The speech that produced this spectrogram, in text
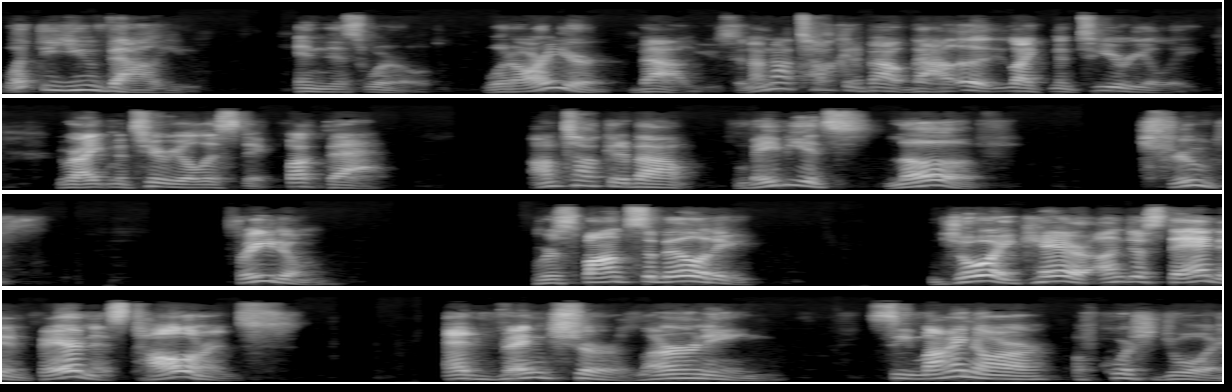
What do you value in this world? What are your values? And I'm not talking about val- uh, like materially, right? Materialistic. Fuck that. I'm talking about maybe it's love, truth, freedom, responsibility, joy, care, understanding, fairness, tolerance, adventure, learning, See, mine are, of course, joy,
